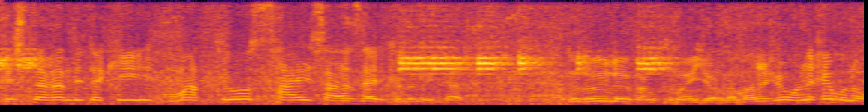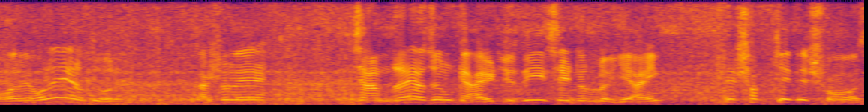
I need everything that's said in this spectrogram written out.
কৃষ্ণাকান্দি থেকে মাত্র চার, সাড়ে চার কিলোমিটার দূর হইল ফাংতুমাই ঝর্ণা মানুষে অনেকে মনে করে, অনেক দূর। আসলে জানরাই একজন গাইড যদি সেইটা লইয়া আইন সবচেয়ে সহজ।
